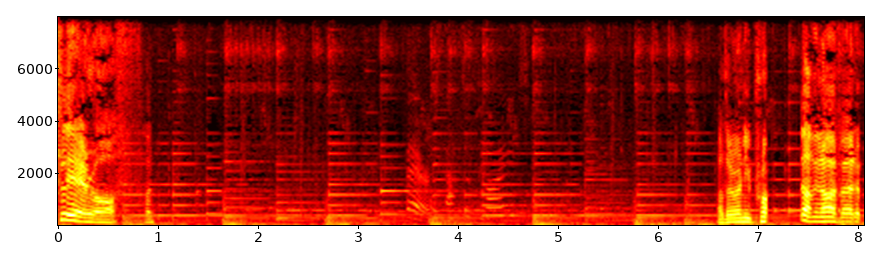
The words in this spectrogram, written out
Clear off. I- There, satisfied? Are there any problems? Nothing I've heard of.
